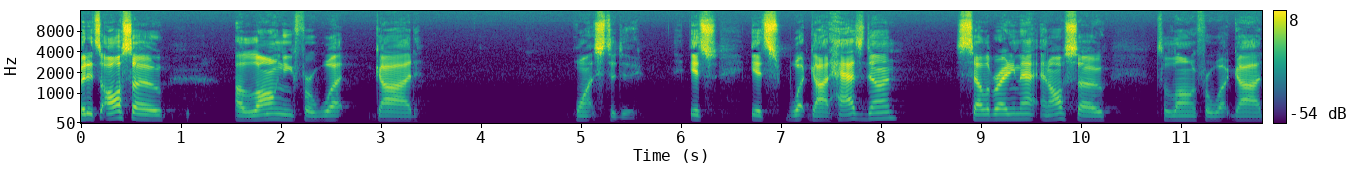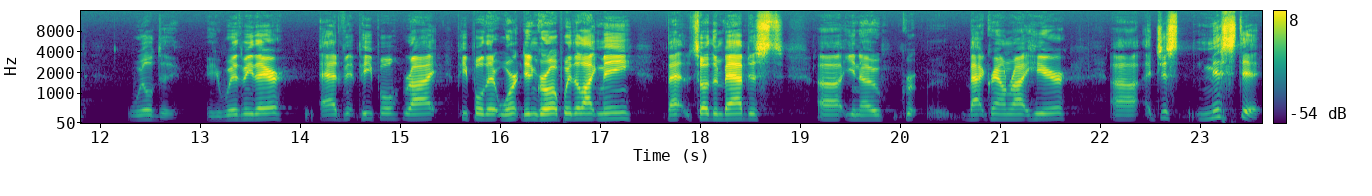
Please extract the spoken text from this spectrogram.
but it's also a longing for what God wants to do. It's, it's what God has done, celebrating that, and also to long for what God will do. Are you with me there? Advent people, right? People that weren't didn't grow up with it like me, Southern Baptist, uh, you know, background right here. Uh, just missed it.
